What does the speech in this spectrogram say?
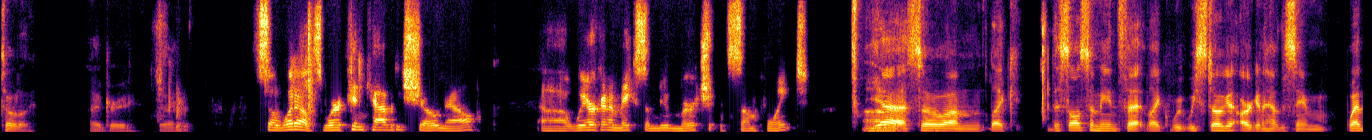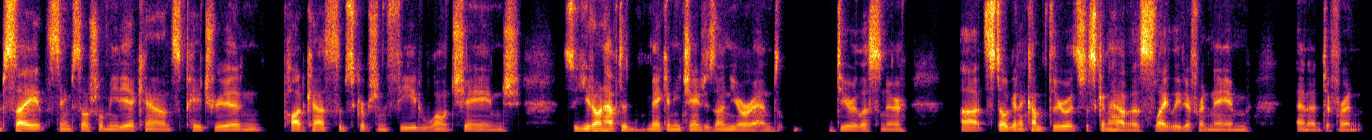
Totally, I agree. Yeah. so what else? We're a Concavity show now. Uh, we are going to make some new merch at some point. Um, yeah. So, um, like, this also means that like we, we still get, are going to have the same website, the same social media accounts, Patreon, podcast subscription feed won't change. So you don't have to make any changes on your end, dear listener. Uh, it's still going to come through. It's just going to have a slightly different name and a different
